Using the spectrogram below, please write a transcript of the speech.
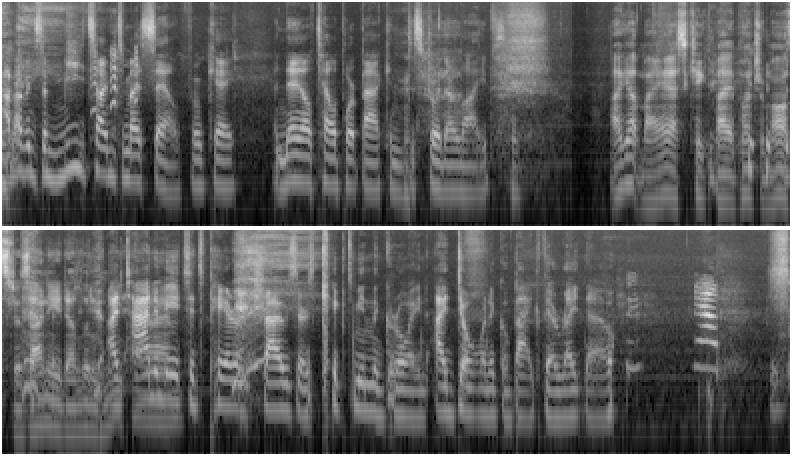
I'm having some me time to myself, okay? And then I'll teleport back and destroy their lives. I got my ass kicked by a bunch of monsters. I need a little me An time. animated pair of trousers kicked me in the groin. I don't want to go back there right now. Yeah. it's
